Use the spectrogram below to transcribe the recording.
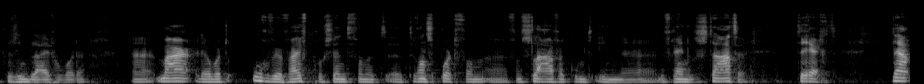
gezien blijven worden. maar er wordt ongeveer 5% van het transport van, van slaven komt in de Verenigde Staten terecht. Nou,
